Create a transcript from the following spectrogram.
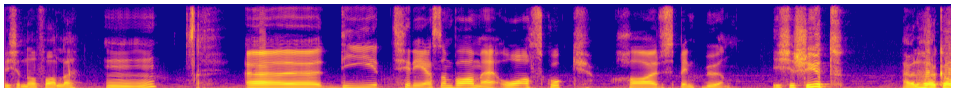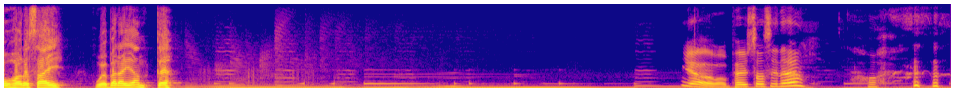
Ikke noe farlig. Mhm. Uh, de tre som var med, og Askok, har spent buen. Ikke skyt! Jeg vil høre hva hun har å si. Hun er bare ei jente. Ja, det var pausa si, det.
